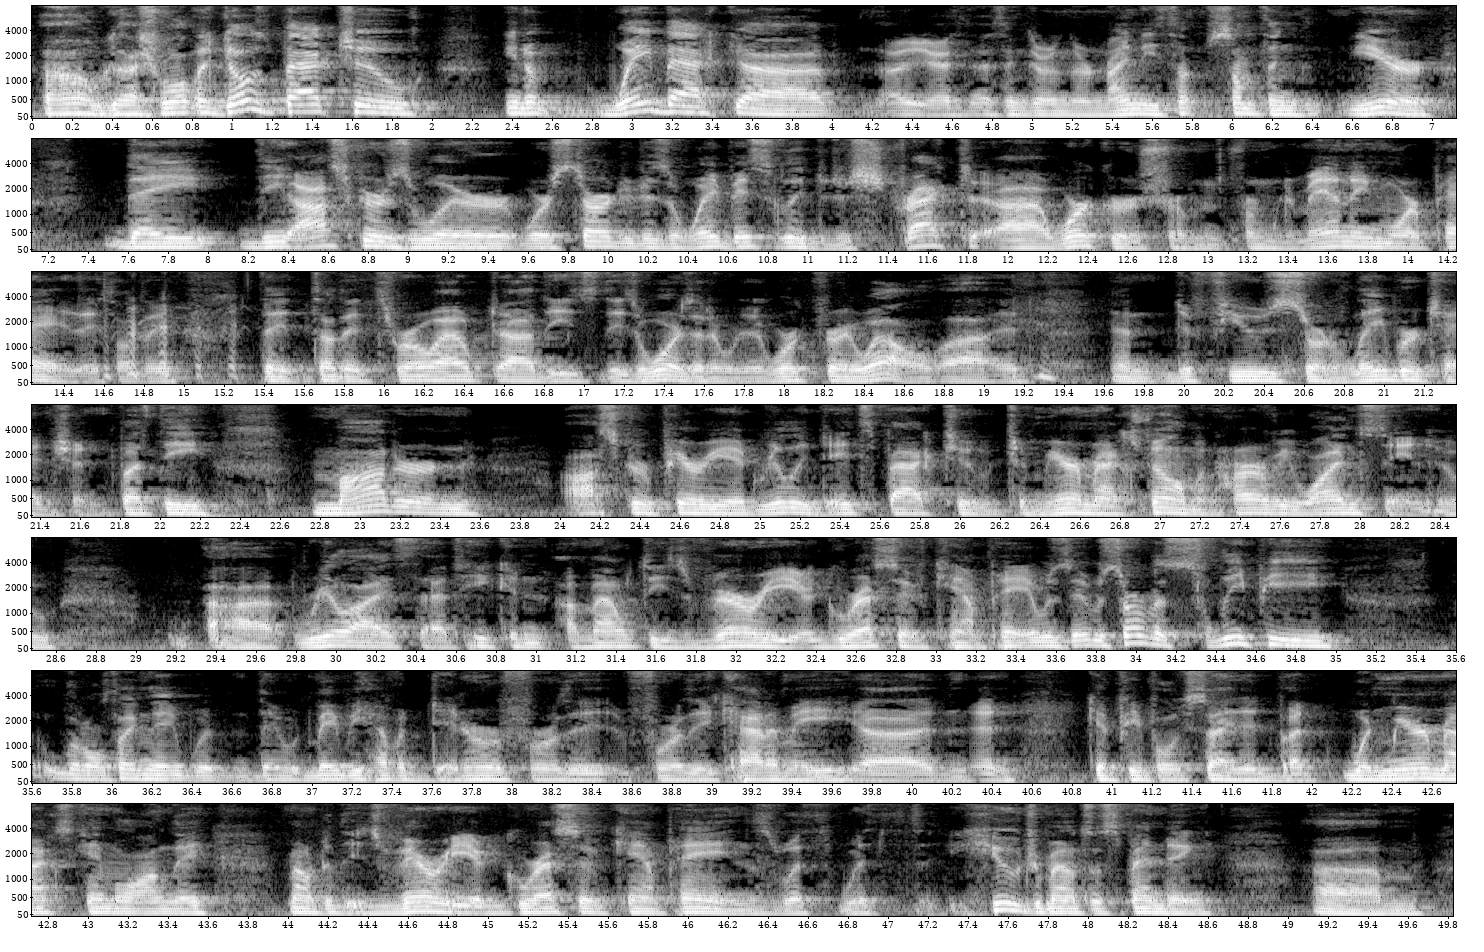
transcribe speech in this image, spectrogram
Oh gosh, well, it goes back to you know way back. Uh, I, I think they're in their ninety something year. They the Oscars were were started as a way basically to distract uh, workers from from demanding more pay. They thought they they thought they'd throw out uh, these these awards and it, worked very well uh, it, and diffuse sort of labor tension. But the modern Oscar period really dates back to to Miramax Film and Harvey Weinstein, who uh, realized that he can mount these very aggressive campaigns. It was it was sort of a sleepy little thing. They would they would maybe have a dinner for the for the Academy uh, and, and get people excited. But when Miramax came along, they mounted these very aggressive campaigns with with huge amounts of spending. Um,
